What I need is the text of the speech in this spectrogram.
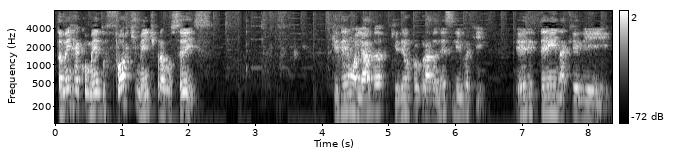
Também recomendo fortemente para vocês que deem uma olhada, que deem uma procurada nesse livro aqui. Ele tem naquele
